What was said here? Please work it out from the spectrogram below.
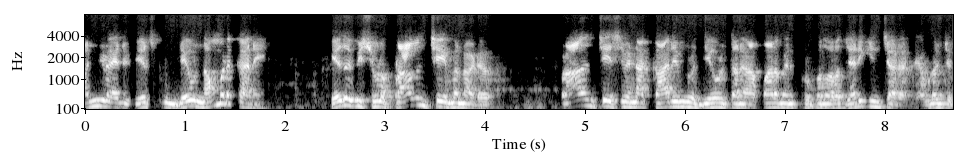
అన్యుడు ఆయన వేసుకుని దేవుడు నమ్మడు కానీ ఏదో విషయంలో ప్రార్థన చేయమన్నాడు. ప్రార్థన చేసి నా కార్యంలో దేవుడు తన అపారమైన కృప ద్వారా జరిగించాడండి ఎవడో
